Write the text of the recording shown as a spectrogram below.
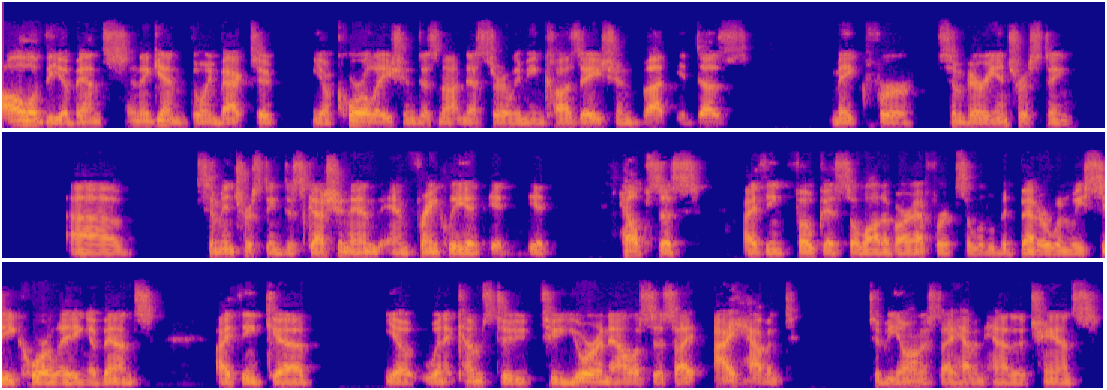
all of the events. And again going back to you know correlation does not necessarily mean causation but it does make for some very interesting uh, some interesting discussion. And and frankly it, it it helps us i think focus a lot of our efforts a little bit better when we see correlating events. I think uh, you know when it comes to to your analysis i i haven't to be honest i haven't had a chance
